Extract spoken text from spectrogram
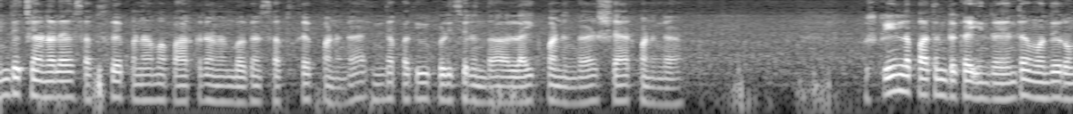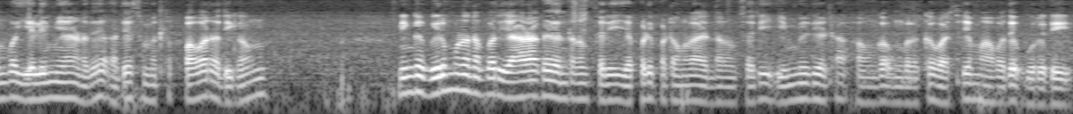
இந்த சேனலை சப்ஸ்கிரைப் பண்ணாமல் பார்க்குற நண்பர்கள் சப்ஸ்கிரைப் பண்ணுங்கள் இந்த பதிவு பிடிச்சிருந்தால் லைக் பண்ணுங்கள் ஷேர் பண்ணுங்கள் ஸ்க்ரீனில் பார்த்துட்டு இருக்க இந்த எந்திரம் வந்து ரொம்ப எளிமையானது அதே சமயத்தில் பவர் அதிகம். நீங்கள் விரும்பின நபர் யாராக இருந்தாலும் சரி எப்படிப்பட்டவங்களாக இருந்தாலும் சரி இம்மிடியட்டாக அவங்க உங்களுக்கு வசியமாவது உறுதி.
